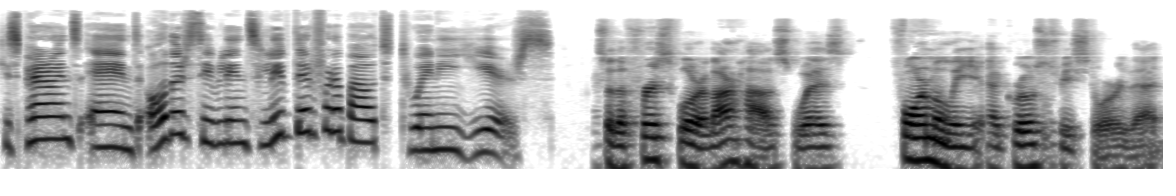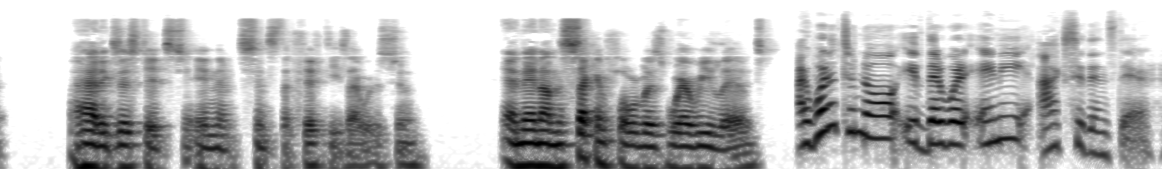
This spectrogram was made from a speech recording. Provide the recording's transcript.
His parents and other siblings lived there for about 20 years. So the first floor of our house was formerly a grocery store that had existed in since the 50s, I would assume. And then on the second floor was where we lived. I wanted to know if there were any accidents there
